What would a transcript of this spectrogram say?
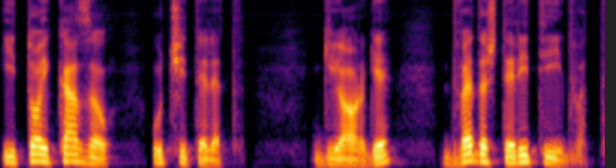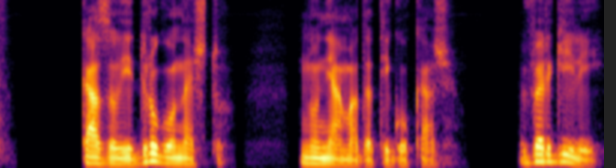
И той казал, учителят, Георге, две дъщери ти идват. Казал и друго нещо, но няма да ти го кажа. Вергилий,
